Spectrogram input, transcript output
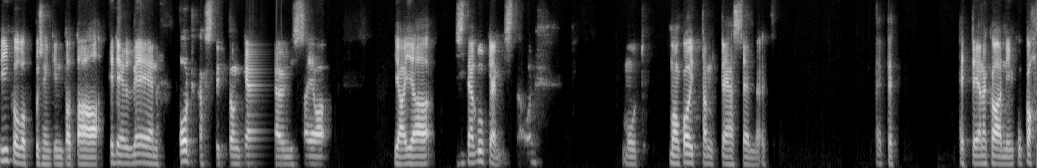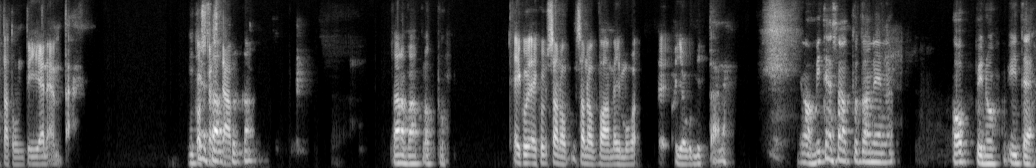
viikonloppuisinkin tota, edelleen podcastit on käynnissä ja, ja, ja sitä lukemista on. Mutta mä oon koittanut tehdä sen, että, että ettei ainakaan niin kuin kahta tuntia enempää. Miten Koska sitä... Tota... Sano vaan loppu. Ei kun, ei kun sano, sano vaan, ei ei ollut mitään. Joo, miten sä oot tota, niin, oppinut itse?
